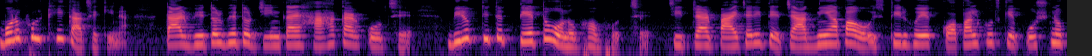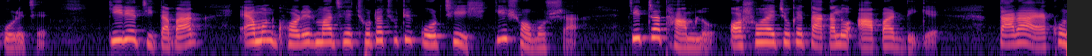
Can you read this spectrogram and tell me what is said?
বনফুল ঠিক আছে কিনা তার ভেতর ভেতর চিন্তায় হাহাকার করছে। বিরক্তিতে তেতো অনুভব হচ্ছে। চিত্রার পায়চারিতে চাঁদনি আপাও স্থির হয়ে কপাল কুচকে প্রশ্ন করেছে কিরে চিতাবাগ এমন ঘরের মাঝে ছোটাছুটি করছিস? কি সমস্যা? চিত্রা থামলো, অসহায় চোখে তাকালো আপার দিকে। তারা এখন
